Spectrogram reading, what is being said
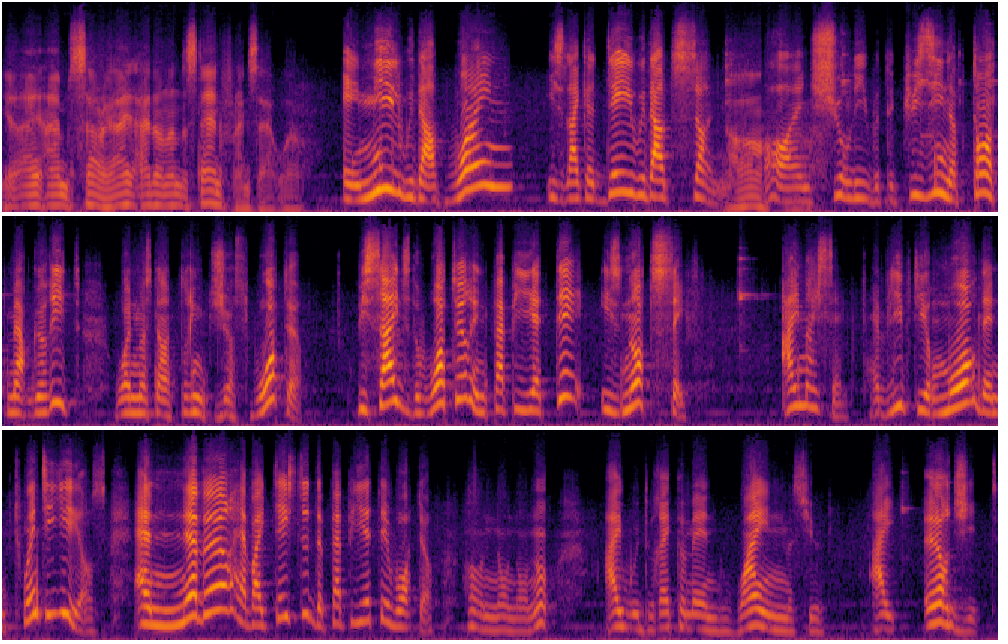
Yeah, I, I'm sorry. I, I don't understand French that well. A meal without wine is like a day without sun. Oh. oh, and surely with the cuisine of Tante Marguerite, one must not drink just water. Besides, the water in Papeete is not safe. I myself have lived here more than 20 years, and never have I tasted the Papeete water. Oh, no, no, no. I would recommend wine, monsieur. I urge it.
